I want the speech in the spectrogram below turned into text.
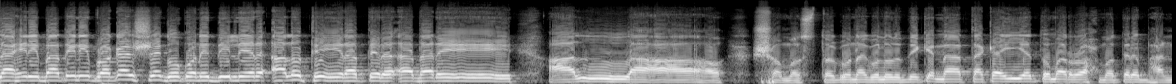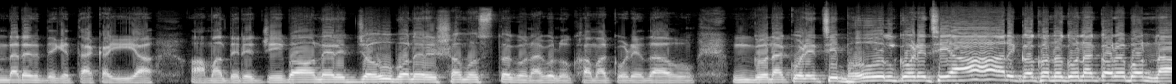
জাহিরি বাতিনি প্রকাশ্যে গোপনে দিলের আলোতে রাতের আধারে। আল্লাহ, সমস্ত গুণাগুলোর দিকে না তাকাইয়া তোমার রহমতের ভান্ডারের দিকে তাকাইয়া আমাদের জীবনের, যৌবনের সমস্ত গুণাগুলো ক্ষমা করে দাও। গুণা করেছি, ভুল করেছি, আর কখনো গুণা করব না।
